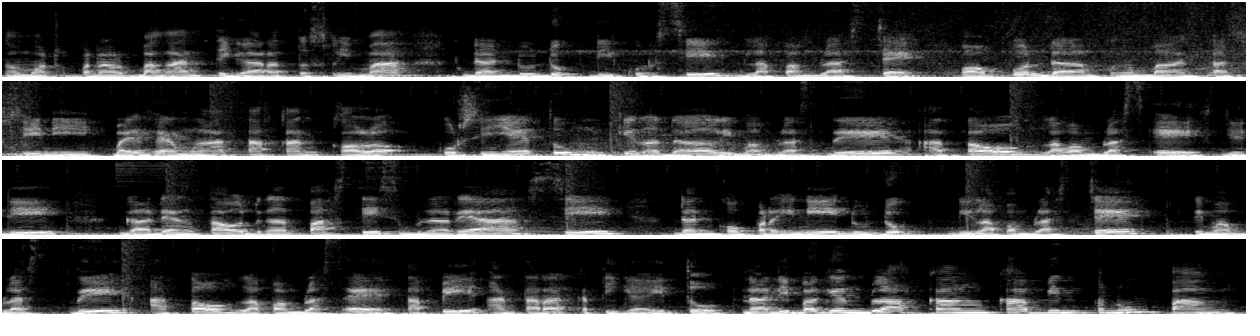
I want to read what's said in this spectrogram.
nomor penerbangan 305 dan duduk di kursi 18C. Walaupun dalam pengembangan kasus ini banyak yang mengatakan kalau kursinya itu mungkin ada 15D atau 18E. Jadi gak ada yang tahu dengan pasti sebenarnya si dan koper ini duduk di 18C, 15D atau 18E. Tapi antara ketiga itu. Nah di bagian belakang kabin penumpang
